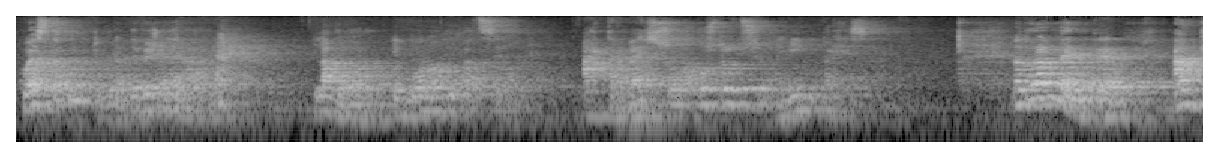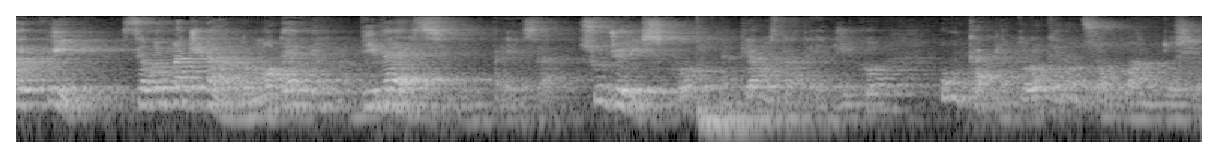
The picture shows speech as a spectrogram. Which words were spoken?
questa cultura deve generare lavoro e buona occupazione attraverso la costruzione di impresa. Naturalmente anche qui stiamo immaginando modelli diversi impresa, suggerisco nel piano strategico un capitolo che non so quanto sia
